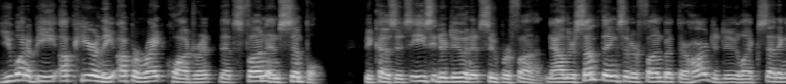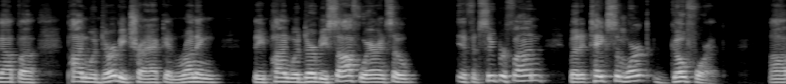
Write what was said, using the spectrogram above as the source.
you want to be up here in the upper right quadrant that's fun and simple because it's easy to do and it's super fun. Now, there's some things that are fun, but they're hard to do, like setting up a Pinewood Derby track and running the Pinewood Derby software. And so, if it's super fun, but it takes some work, go for it. Uh,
